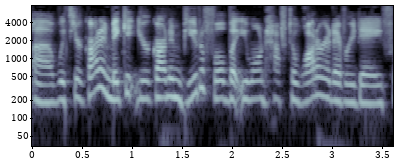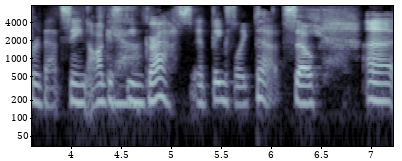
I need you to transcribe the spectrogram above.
uh, with your garden, make it your garden beautiful, but you won't have to water it every day for that St. Augustine yeah. grass and things like that. So, uh,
